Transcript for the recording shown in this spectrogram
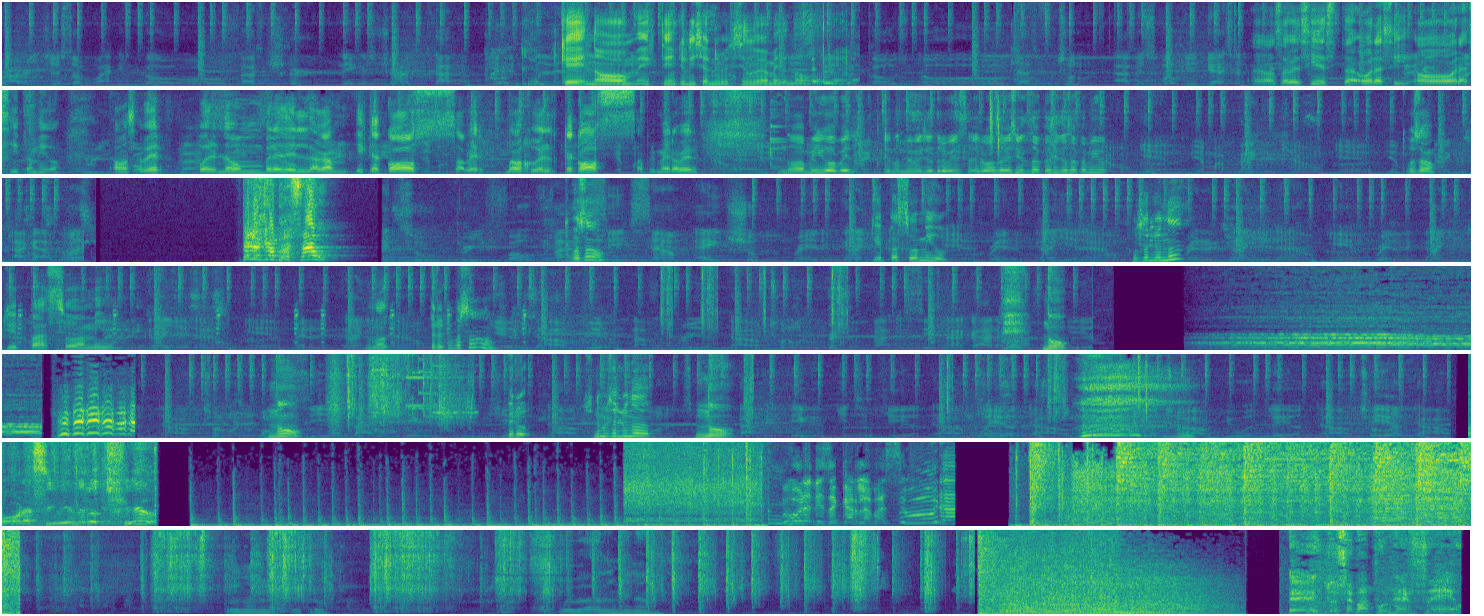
¿Qué? No, me tienen que iniciar la investigación nuevamente, no. Vamos a ver si esta, ahora sí, ahora sí, amigo. Vamos a ver, por el nombre de la Gampi, qué cosa, a ver, vamos con el qué cosa, primero, a ver. No, amigo, a ver, que no me metió otra vez. A ver, vamos a ver si me toca, si me toca, amigo. ¿Qué pasó? ¿Pero qué ha pasado? ¿Qué pasó? ¿Qué pasó, amigo? ¿No salió nada? ¿Qué pasó, amigo? No, ¿pero qué pasó? No. No. Pero, si no me salió nada. No. Ahora sí viene lo chido. ¡Hora de sacar la basura! Pero no, no, otro. Huevada me da. Esto se va a poner feo.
